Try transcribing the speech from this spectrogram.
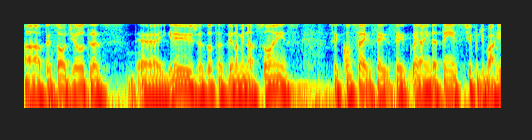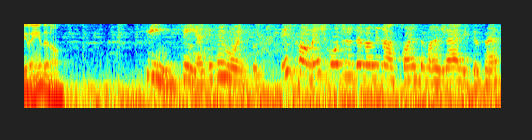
uh, pessoal de outras uh, igrejas, outras denominações. Você consegue, você ainda tem esse tipo de barreira ainda não? Sim, sim, aqui tem muito. Principalmente com outras denominações evangélicas, né?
